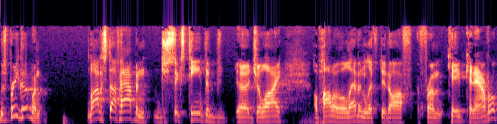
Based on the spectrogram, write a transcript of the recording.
was a pretty good one a lot of stuff happened. 16th of uh, July, Apollo 11 lifted off from Cape Canaveral.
